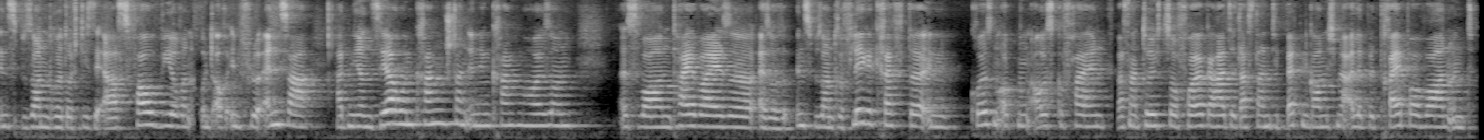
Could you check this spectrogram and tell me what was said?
insbesondere durch diese RSV-Viren und auch Influenza, hatten wir einen sehr hohen Krankenstand in den Krankenhäusern. Es waren teilweise, also insbesondere Pflegekräfte in Größenordnung ausgefallen, was natürlich zur Folge hatte, dass dann die Betten gar nicht mehr alle betreibbar waren. Und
